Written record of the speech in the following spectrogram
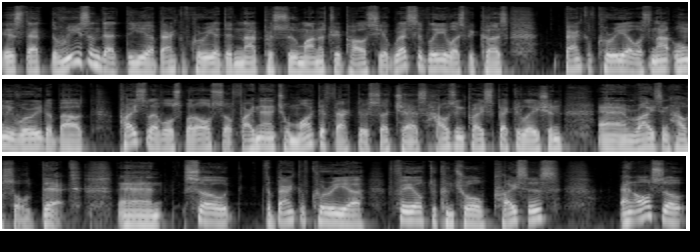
is that the reason that the uh, Bank of Korea did not pursue monetary policy aggressively was because Bank of Korea was not only worried about price levels but also financial market factors such as housing price speculation and rising household debt. And so the Bank of Korea failed to control prices and also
